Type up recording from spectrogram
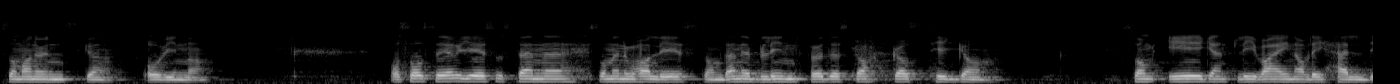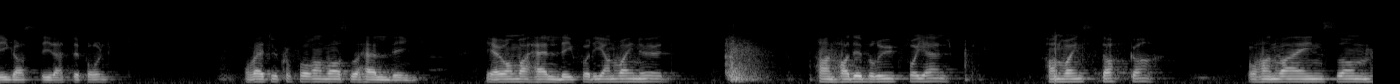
som han ønsker å vinne. Og så ser Jesus denne som vi nå har lest om, denne blindfødte, stakkars tiggeren, som egentlig var en av de heldigste i dette folk Og vet du hvorfor han var så heldig? Jo, han var heldig fordi han var i nød. Han hadde bruk for hjelp. Han var en stakkar, og han var en som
